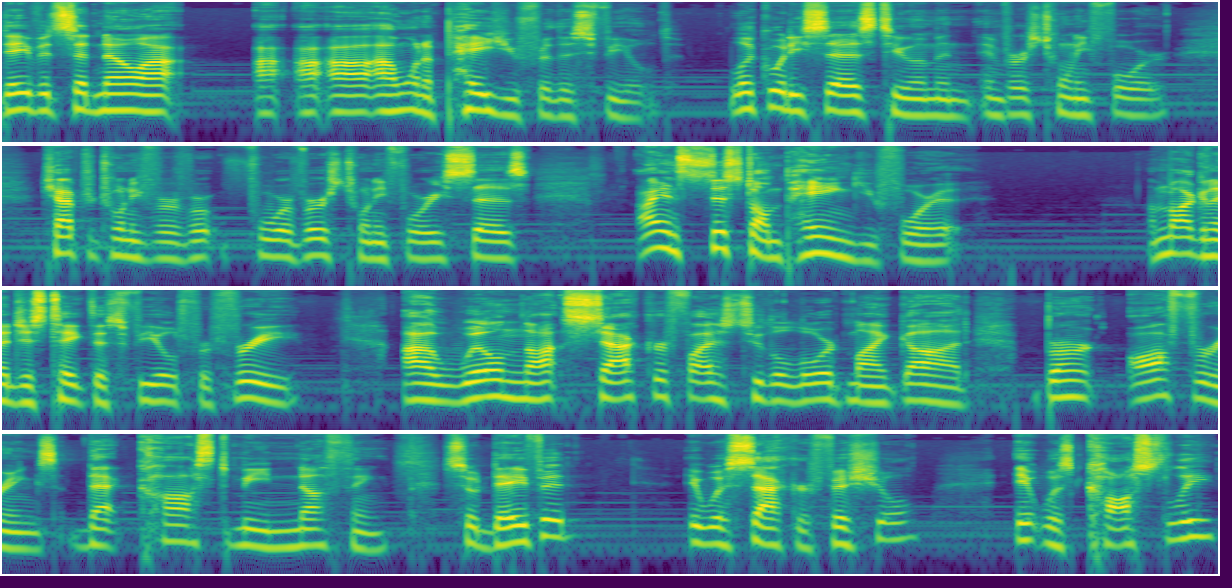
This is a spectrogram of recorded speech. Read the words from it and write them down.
David said, "No, I I I, I want to pay you for this field." Look what he says to him in, in verse 24. Chapter 24, verse 24, he says, I insist on paying you for it. I'm not going to just take this field for free. I will not sacrifice to the Lord my God burnt offerings that cost me nothing. So, David, it was sacrificial. It was costly.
